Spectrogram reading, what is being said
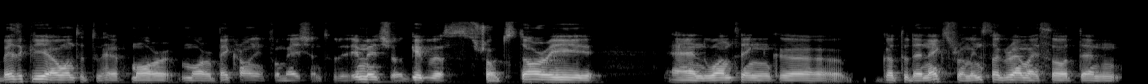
Basically, I wanted to have more more background information to the image or give a short story. And one thing uh, got to the next from Instagram. I thought then,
